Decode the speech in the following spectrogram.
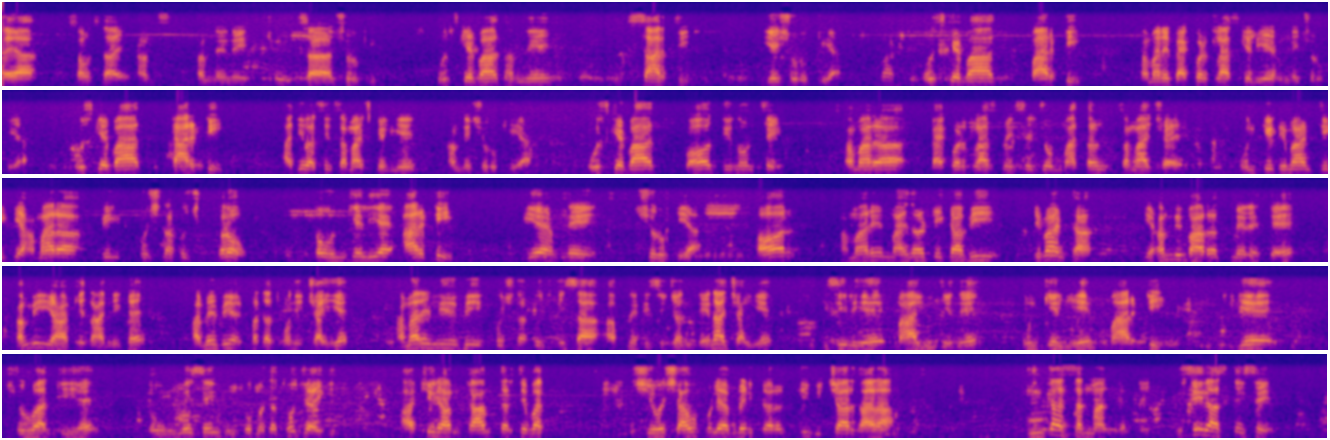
नया संस्था हम हमने ने शुरू की। उसके बाद हमने सारथी ये शुरू किया। उसके बाद पार्टी हमारे बैकवर्ड क्लास के लिए हमने शुरू किया। उसके बाद टार्टी आदिवासी समाज के लिए हमने शुरू किया। उसके बाद बहुत दिनों से हमारा बैकवर्ड क्लास में से जो मातंग समाज है, उनकी डिमांड थी कि हमारा भी कुछ ना कुछ करो। तो उनके लिए आरटी, ये हमने शुरू किया। और हमारे माइनॉरिटी का भी डिमांड था कि हम भी भारत में रहते हैं। हम भी यहाँ के नागरिक हैं। हमें भी मदद होनी चाहिए। हमारे लिए भी कुछ ना कुछ ऐसा अपने डिसीज़न लेना चाहिए। इसीलिए महायुति ने उनके लिए मार्टी ये शुरुआत की है। तो उनमें से उनको मदद हो जाएगी। आखिर हम काम करते वक्त शिव शाहू फुले अंबेडकर की विचारधारा इनका सम्मान करते हैं। उसी रास्ते से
